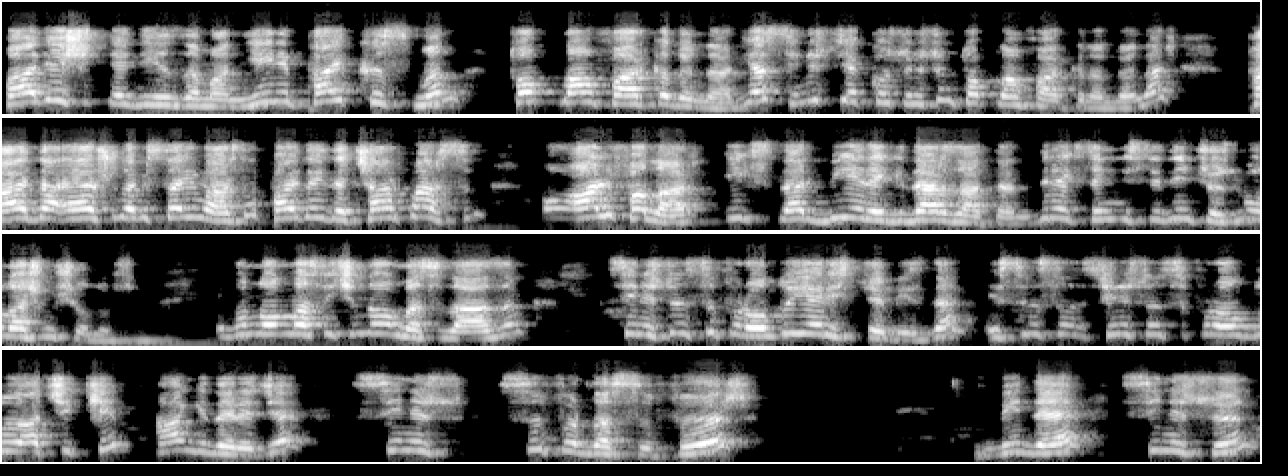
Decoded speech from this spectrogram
Payda eşitlediğin zaman yeni pay kısmın toplam farka döner. Ya sinüs ya kosinüsün toplam farkına döner. Payda eğer şurada bir sayı varsa paydayı da çarparsın. O alfalar, x'ler bir yere gider zaten. Direkt senin istediğin çözüme ulaşmış olursun. E bunun olması için ne olması lazım? Sinüsün sıfır olduğu yer istiyor bizden. E sinüsün, sinüsün sıfır olduğu açı kim? Hangi derece? Sinüs sıfırda sıfır. Bir de sinüsün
